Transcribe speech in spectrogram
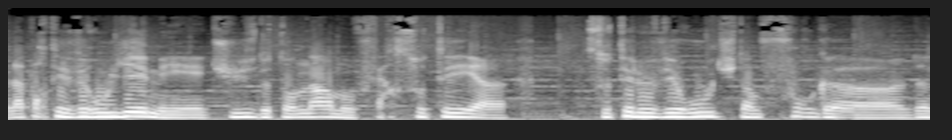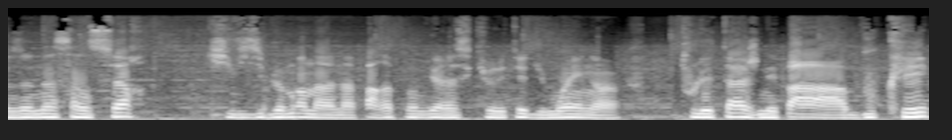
la porte est verrouillée, mais tu uses de ton arme pour faire sauter euh, sauter le verrou. Tu t'enfourgues euh, dans un ascenseur qui visiblement n'a pas répondu à la sécurité. Du moins, tout l'étage n'est pas bouclé.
